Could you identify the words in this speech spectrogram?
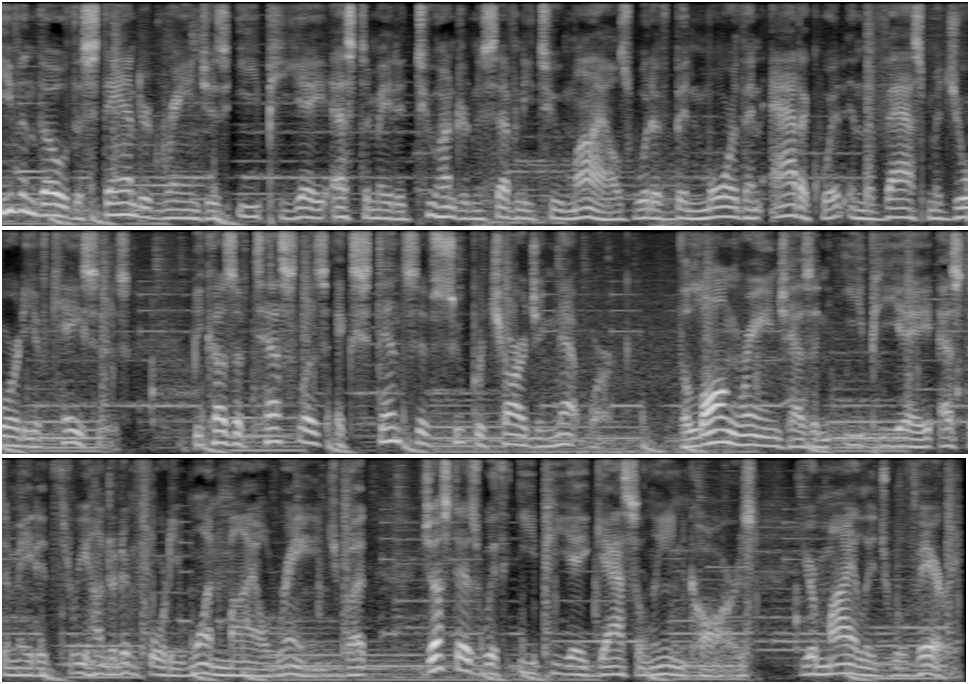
Even though the standard range's EPA estimated 272 miles would have been more than adequate in the vast majority of cases, because of Tesla's extensive supercharging network. The long range has an EPA estimated 341 mile range, but just as with EPA gasoline cars, your mileage will vary.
